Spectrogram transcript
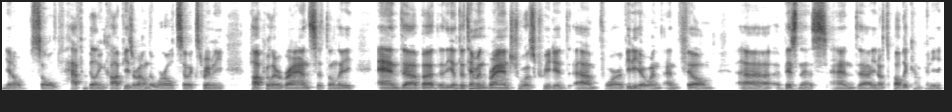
you know sold half a billion copies around the world, so extremely popular brand certainly. And uh, but the entertainment branch was created um, for video and, and film uh, business, and uh, you know it's a public company.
